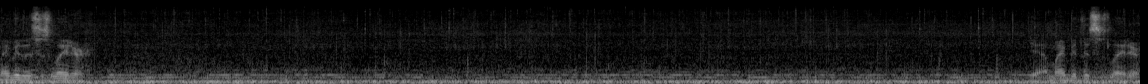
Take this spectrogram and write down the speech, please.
Maybe this is later. Maybe this is later.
